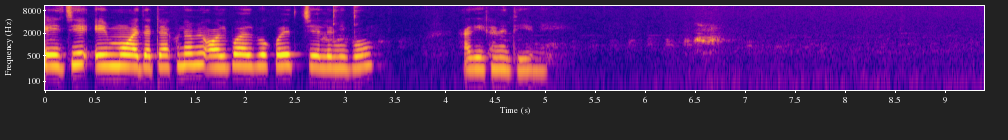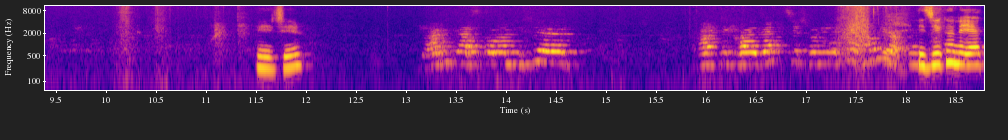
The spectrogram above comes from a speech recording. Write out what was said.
এই যে এই ময়দাটা, এখন আমি অল্প অল্প করে চেলে নিব। আগে এখানে দিয়ে নিই। এই যে। এই যে এখানে এক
